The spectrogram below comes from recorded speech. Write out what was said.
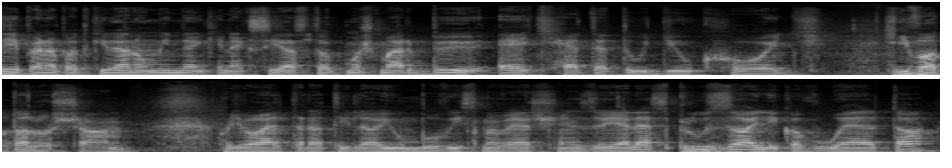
Szépen napot kívánunk mindenkinek, sziasztok! Most már bő egy hete tudjuk, hogy hivatalosan, hogy Walter Attila a Jumbo Visma versenyzője lesz, plusz zajlik a Vuelta,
